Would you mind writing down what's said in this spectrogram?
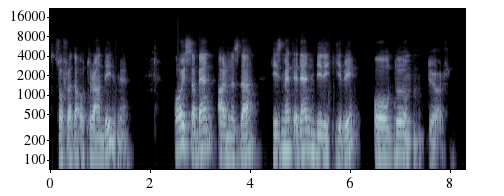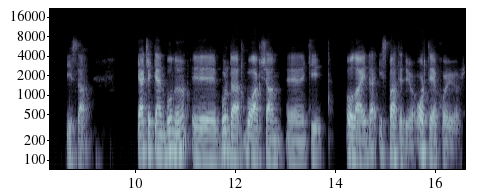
Sofrada oturan değil mi? Oysa ben aranızda hizmet eden biri gibi oldum diyor İsa. Gerçekten bunu e, burada bu akşamki olayda ispat ediyor, ortaya koyuyor.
